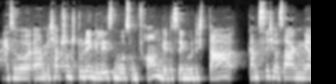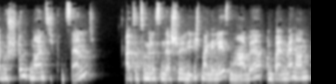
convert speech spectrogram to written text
Also ähm, ich habe schon Studien gelesen, wo es um Frauen geht. Deswegen würde ich da ganz sicher sagen, ja, bestimmt 90 Prozent. Also zumindest in der Studie, die ich mal gelesen habe. Und bei den Männern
